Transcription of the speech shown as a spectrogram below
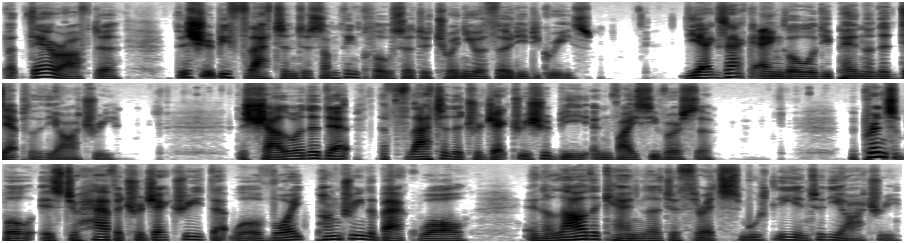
but thereafter, this should be flattened to something closer to 20 or 30 degrees. The exact angle will depend on the depth of the artery. The shallower the depth, the flatter the trajectory should be, and vice versa. The principle is to have a trajectory that will avoid puncturing the back wall and allow the cannula to thread smoothly into the artery.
